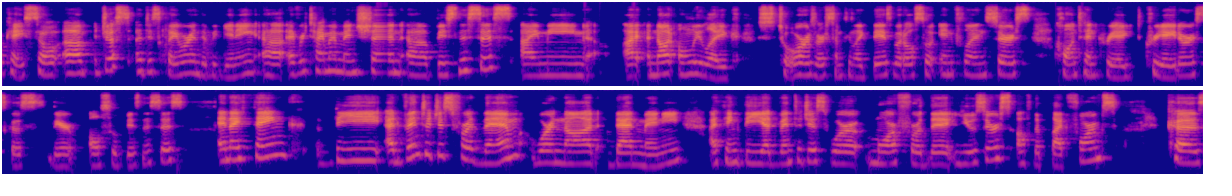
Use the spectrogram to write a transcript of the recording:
Okay, so um, just a disclaimer in the beginning. Uh, every time I mention uh, businesses, I mean I, not only like stores or something like this, but also influencers, content create creators, because they're also businesses. And I think the advantages for them were not that many. I think the advantages were more for the users of the platforms because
